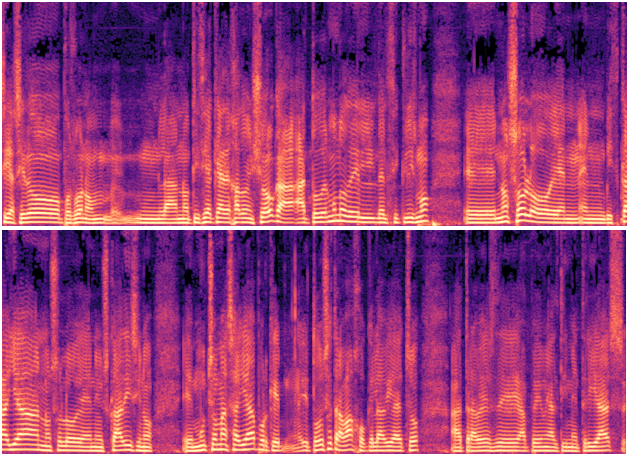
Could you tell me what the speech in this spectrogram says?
Sí, ha sido, pues bueno, mm, la noticia que ha dejado en shock a, todo el mundo del, del ciclismo, eh, no solo en, en, Vizcaya, no solo en Euskadi, sino eh, mucho más allá, porque eh, todo ese trabajo que él había hecho a través de APM Altimetrías,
